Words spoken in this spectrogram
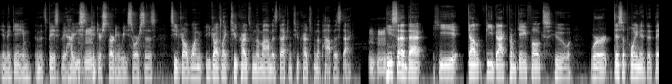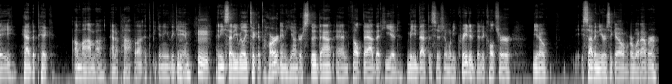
in the game, and it's basically how you s Mhm. pick your starting resources. So you draw one, you draw like two cards from the mama's deck and two cards from the papa's deck. hmm He said that he got feedback from gay folks who were disappointed that they had to pick a mama and a papa at the beginning of the game. Hmm. And he said he really took it to heart and he understood that and felt bad that he had made that decision when he created viticulture, you know, seven years ago or whatever.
